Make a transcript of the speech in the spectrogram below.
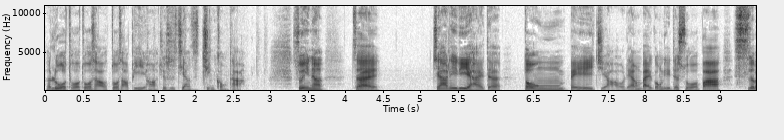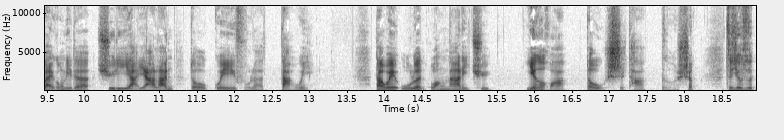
骆驼多少多少匹哈，就是这样子进贡他。所以呢，在加利利海的东北角两百公里的索巴，四百公里的叙利亚亚兰都归服了大卫。大卫无论往哪里去，耶和华都使他得胜。这就是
